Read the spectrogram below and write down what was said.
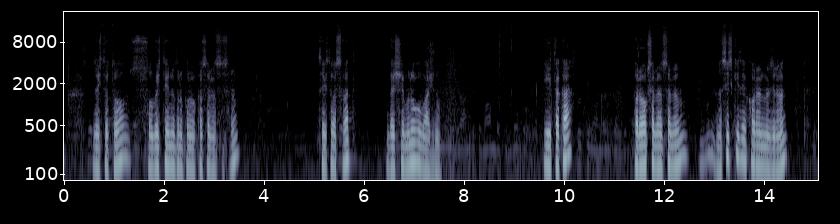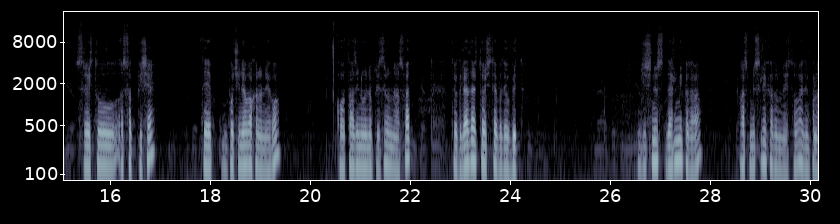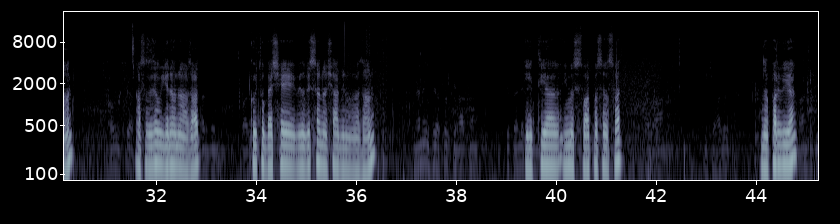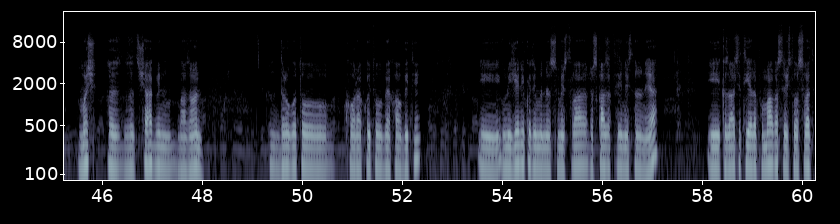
защото съобщението на пророка Салесалам срещу Асват беше много важно. И така, пророк Салесалам на всичките хора на Наджран срещу Асват пише, те починяваха на него, когато тази новина пристигна на Асват, той гледа, той ще бъде убит. Джишнес Дерми каза, аз мислих като нещо, един план. Аз взел жена на Азад, който беше видовиса на Шад бин Вазан. И тя има сватба с Асвад. На първия мъж Шахад бин Базан другото хора, които бяха убити и унижени, които има на семейства, разказах тези неща на нея и каза, че тия да помага срещу Асват.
